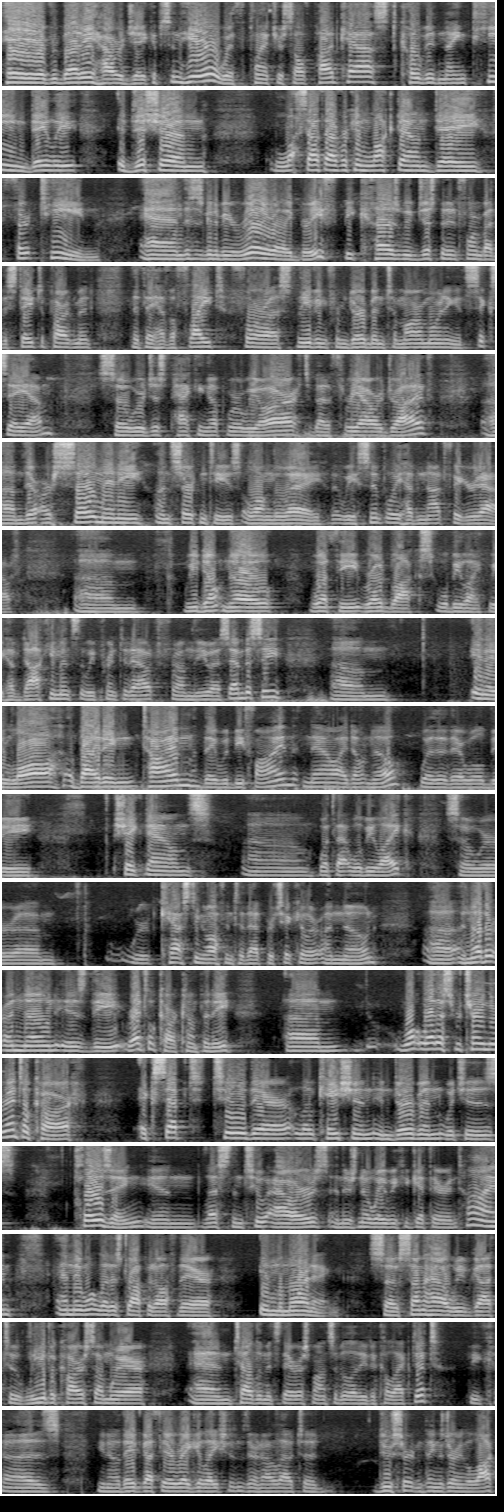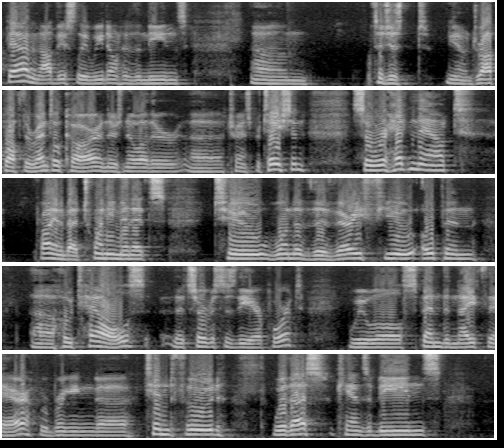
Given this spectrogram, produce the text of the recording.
Hey, everybody, Howard Jacobson here with Plant Yourself Podcast, COVID 19 daily edition, South African lockdown day 13. And this is going to be really, really brief because we've just been informed by the State Department that they have a flight for us leaving from Durban tomorrow morning at 6 a.m. So we're just packing up where we are. It's about a three hour drive. Um, there are so many uncertainties along the way that we simply have not figured out. Um, we don't know what the roadblocks will be like. We have documents that we printed out from the U.S. Embassy. Um, in a law abiding time, they would be fine. Now, I don't know whether there will be shakedowns, uh, what that will be like. So we're, um, we're casting off into that particular unknown. Uh, another unknown is the rental car company um, won't let us return the rental car except to their location in Durban, which is closing in less than two hours, and there's no way we could get there in time, and they won't let us drop it off there in the morning. So somehow we've got to leave a car somewhere and tell them it's their responsibility to collect it because you know they've got their regulations. They're not allowed to do certain things during the lockdown, and obviously we don't have the means um, to just you know drop off the rental car, and there's no other uh, transportation. So we're heading out probably in about 20 minutes to one of the very few open uh, hotels that services the airport. We will spend the night there. We're bringing uh, tinned food with us, cans of beans,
